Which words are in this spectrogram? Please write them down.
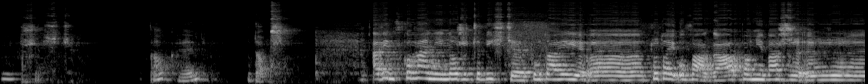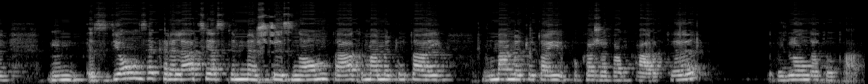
i 6. Ok, dobrze. A więc kochani, no rzeczywiście tutaj, e, tutaj uwaga, ponieważ e, związek, relacja z tym mężczyzną, tak, mamy tutaj, mamy tutaj, pokażę Wam karty. Wygląda to tak.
